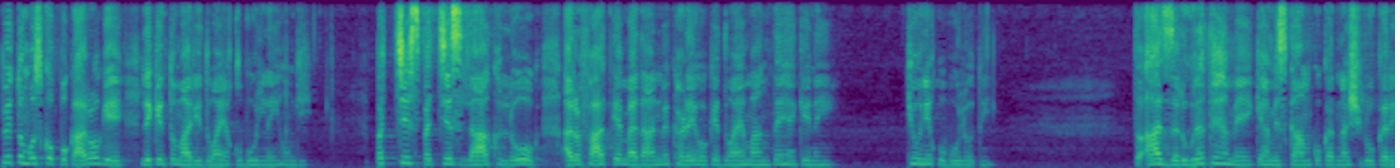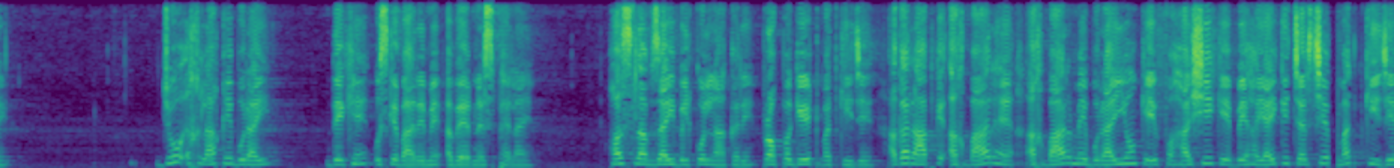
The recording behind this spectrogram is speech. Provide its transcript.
پھر تم اس کو پکارو گے، لیکن تمہاری دعائیں قبول نہیں ہوں گی۔ پچیس پچیس لاکھ لوگ عرفات کے میدان میں کھڑے ہو کے دعائیں مانگتے ہیں کہ نہیں؟ کیوں نہیں قبول ہوتی؟ تو آج ضرورت ہے ہمیں کہ ہم اس کام کو کرنا شروع کریں۔ جو اخلاقی برائی دیکھیں، اس کے بارے میں اویئرنیس پھیلائیں۔ حوصلہ افزائی بالکل نہ کریں۔ پروپگیٹ مت کیجیے اگر آپ کے اخبار ہیں، اخبار میں برائیوں کے، فحاشی کے، بے حیائی کے چرچے مت کیجیے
